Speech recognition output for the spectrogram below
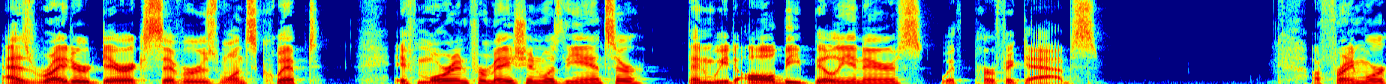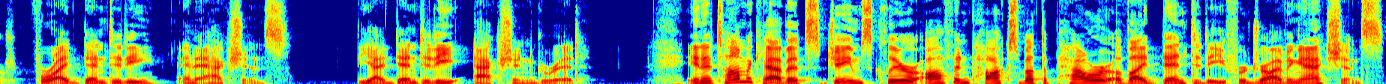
As writer Derek Sivers once quipped, if more information was the answer, then we'd all be billionaires with perfect abs. A framework for identity and actions. The Identity Action Grid. In Atomic Habits, James Clear often talks about the power of identity for driving actions.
